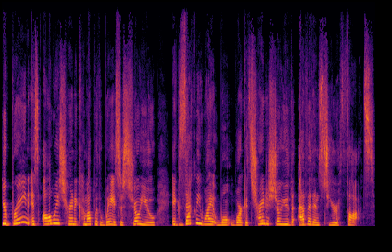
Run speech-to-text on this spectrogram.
Your brain is always trying to come up with ways to show you exactly why it won't work. It's trying to show you the evidence to your thoughts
